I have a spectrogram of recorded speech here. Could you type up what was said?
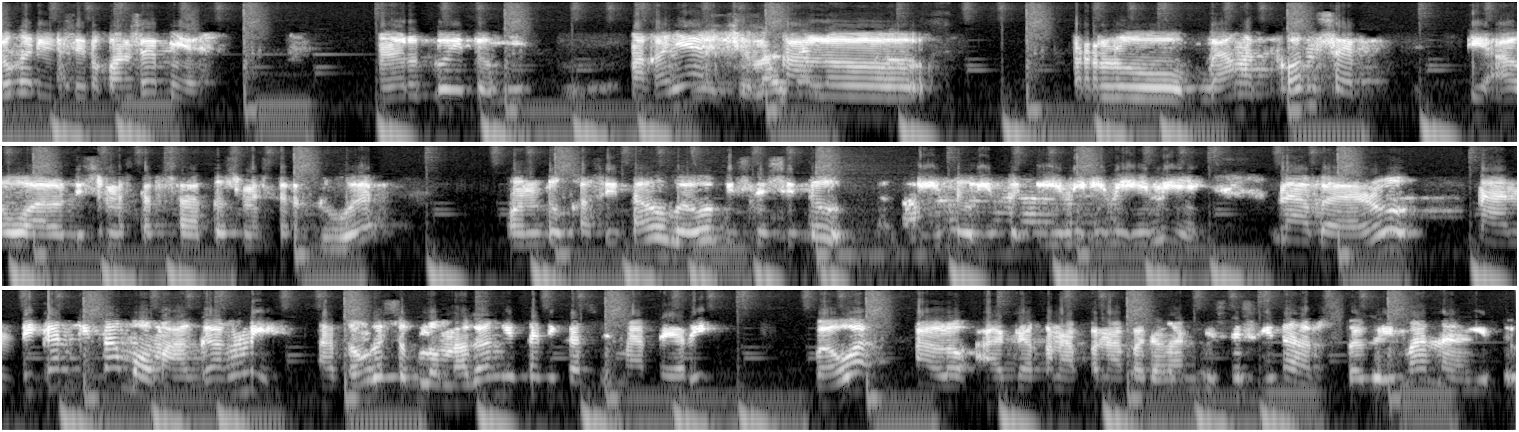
lu nggak dikasih tahu konsepnya. Menurut gue itu. Makanya Ya, kalau perlu banget konsep di awal di semester 1 semester 2 untuk kasih tahu bahwa bisnis itu itu itu ini ini ini nah baru nanti kan kita mau magang nih atau enggak sebelum magang kita dikasih materi bahwa kalau ada kenapa-napa dengan bisnis kita harus bagaimana gitu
